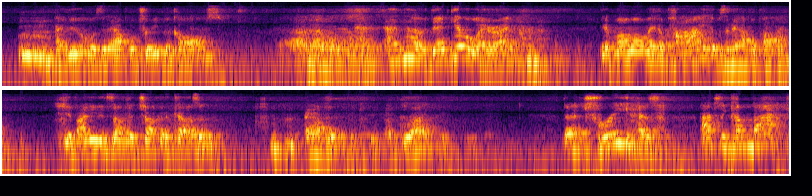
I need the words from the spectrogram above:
I knew it was an apple tree because. I know, dead giveaway, right? If Mama made a pie, it was an apple pie. If I needed something to chuck at a cousin, apple, right? That tree has actually come back.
